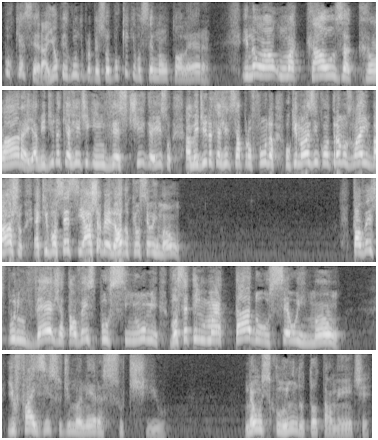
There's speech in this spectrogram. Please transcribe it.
por que será? E eu pergunto para a pessoa: por que, que você não tolera? E não há uma causa clara. E à medida que a gente investiga isso, à medida que a gente se aprofunda, o que nós encontramos lá embaixo é que você se acha melhor do que o seu irmão. Talvez por inveja, talvez por ciúme, você tem matado o seu irmão. E faz isso de maneira sutil. Não excluindo totalmente,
